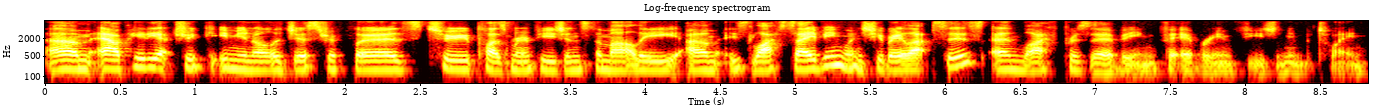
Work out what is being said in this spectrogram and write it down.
um, our pediatric immunologist refers to plasma infusions for Marleigh um, is life saving when she relapses and life preserving for every infusion in between.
